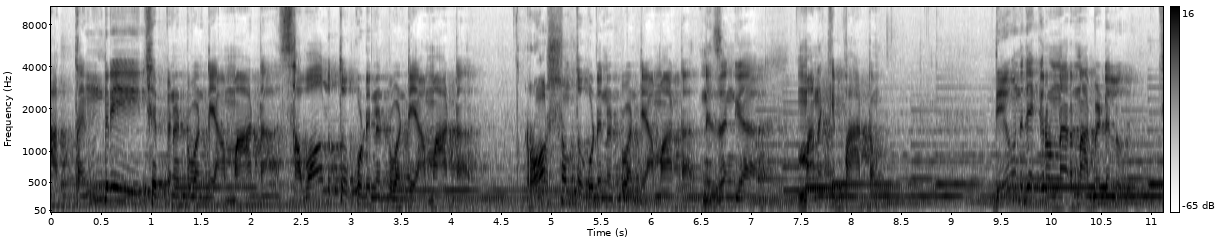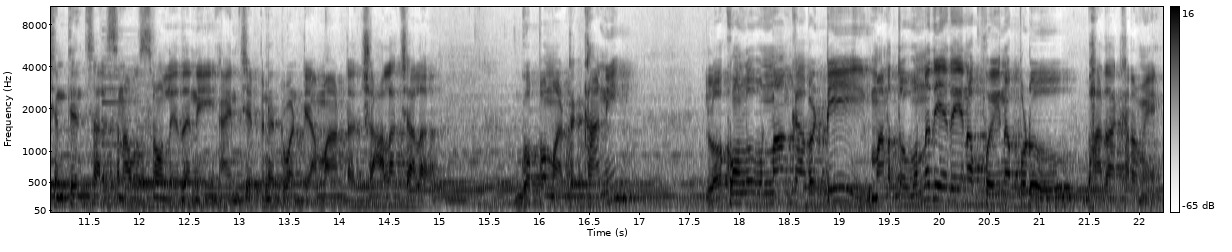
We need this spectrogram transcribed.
ఆ తండ్రి చెప్పినటువంటి ఆ మాట సవాలుతో కూడినటువంటి ఆ మాట రోషంతో కూడినటువంటి ఆ మాట. నిజంగా మనకి పాఠం. దేవుని దగ్గర ఉన్నారు నా బిడ్డలు. చింతించాల్సిన అవసరం లేదని ఆయన చెప్పినటువంటి ఆ మాట చాలా చాలా గొప్ప మాట. కానీ లోకంలో ఉన్నాం కాబట్టి మనతో ఉన్నది ఏదైనా పోయినప్పుడు బాధాకరమే.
